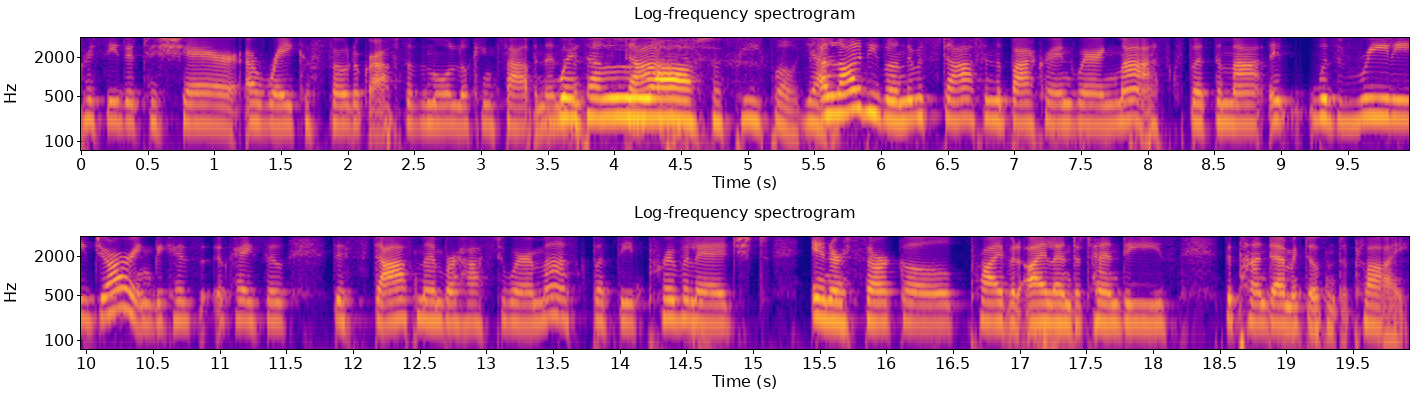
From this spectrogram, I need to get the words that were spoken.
proceeded to share a rake of photographs of them all looking fab. And then With there a staff lot of people. Yeah. a lot of people and there was staff in the background wearing masks but the mat it was really jarring because okay so the staff member has to wear a mask but the privileged inner circle private island attendees the pandemic doesn't apply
